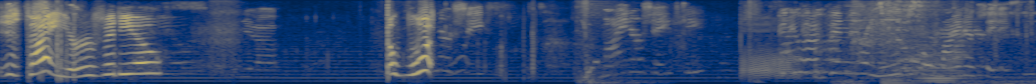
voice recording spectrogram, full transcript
Is that your video? What? Minor safety. Minor safety. You have been removed for minor safety.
